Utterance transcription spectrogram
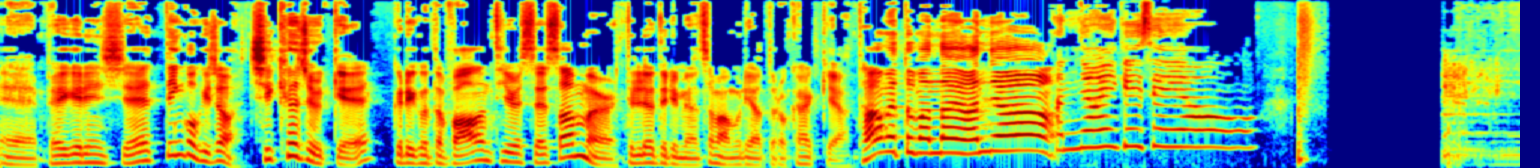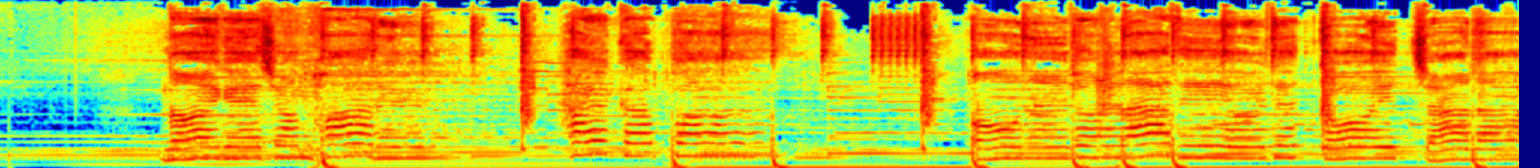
예, 백예린 씨의 띵곡이죠. 지켜줄게. 그리고 The Volunteers의 Summer 들려드리면서 마무리하도록 할게요. 다음에 또 만나요. 안녕! 안녕히 계세요. 너에게 전화를 할까봐 오늘도 라디오를 듣고 있잖아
